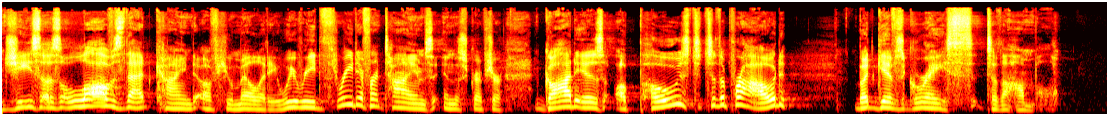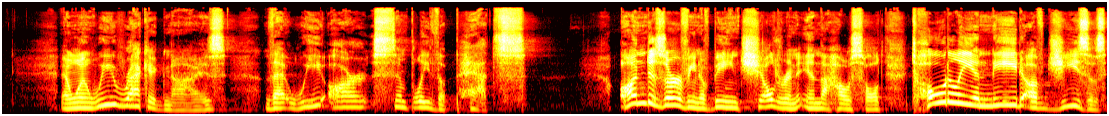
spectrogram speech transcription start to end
Jesus loves that kind of humility. We read three different times in the scripture God is opposed to the proud but gives grace to the humble. And when we recognize that we are simply the pets, undeserving of being children in the household, totally in need of Jesus,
